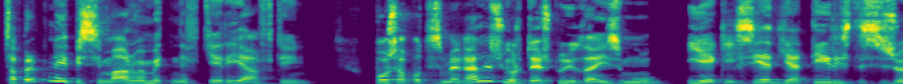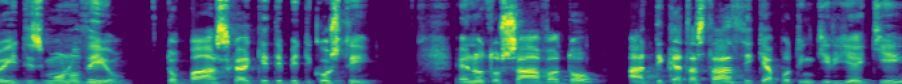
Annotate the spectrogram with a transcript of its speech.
Θα πρέπει να επισημάνουμε με την ευκαιρία αυτή πως από τις μεγάλες γιορτές του Ιουδαϊσμού η Εκκλησία διατήρησε στη ζωή της μόνο δύο, το Πάσχα και την Πιτικοστή, ενώ το Σάββατο αντικαταστάθηκε από την Κυριακή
